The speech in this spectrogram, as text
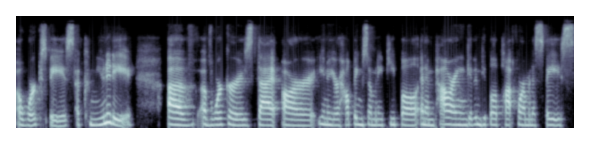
a workspace, a community of of workers that are you know you're helping so many people and empowering and giving people a platform and a space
